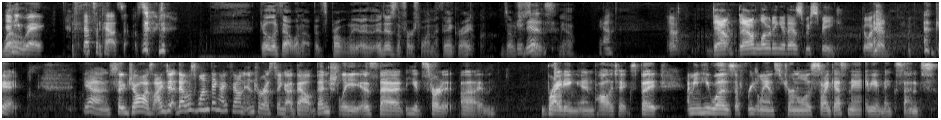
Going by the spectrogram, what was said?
Well, anyway, that's a past episode. go look that one up. It's probably it is the first one, I think, right? Is that what you It said? is. Yeah. Yeah. Down downloading it as we speak. Go ahead. okay. Yeah, so Jaws, I did, that was one thing I found interesting about Benchley is that he had started um, writing in politics, but I mean he was a freelance journalist, so I guess maybe it makes sense.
